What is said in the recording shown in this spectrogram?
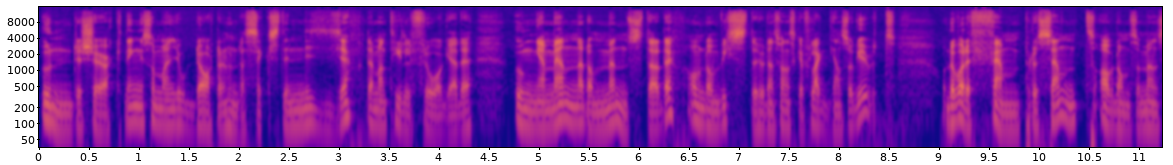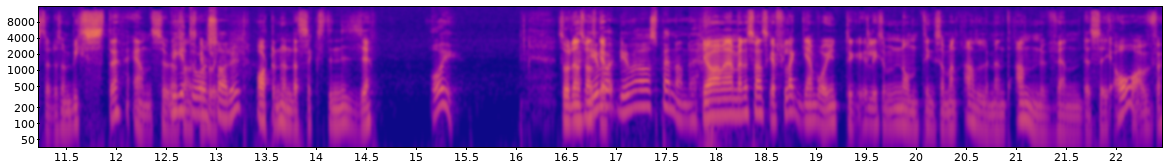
undersökning som man gjorde 1869, där man tillfrågade unga män när de mönstrade om de visste hur den svenska flaggan såg ut. Och då var det 5% av de som mönstrade som visste ens hur Vilket den år svenska sa flaggan... du? 1869. Oj, Så den det svenska... var, det var spännande. Ja, men men den svenska flaggan var ju inte liksom någonting som man allmänt använde sig av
